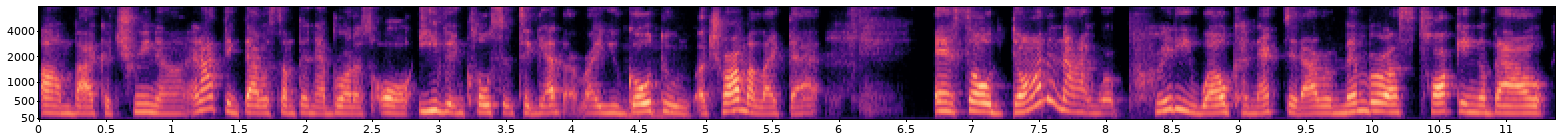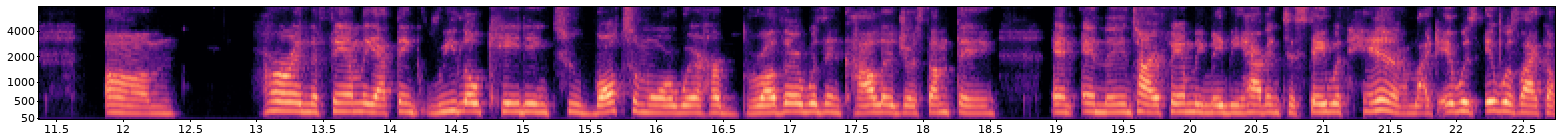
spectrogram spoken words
um by katrina and i think that was something that brought us all even closer together right? You go Mhm. through a trauma like that. And so dawn and i were pretty well connected. I remember us talking about um her and the family i think relocating to baltimore where her brother was in college or something and and the entire family maybe having to stay with him. Like it was it was like a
